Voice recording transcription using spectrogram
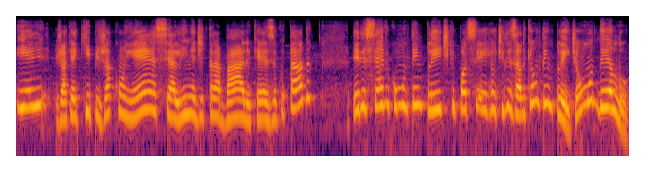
e ele, já que a equipe já conhece a linha de trabalho que é executada, ele serve como um template que pode ser reutilizado. O que é um template? É um modelo.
